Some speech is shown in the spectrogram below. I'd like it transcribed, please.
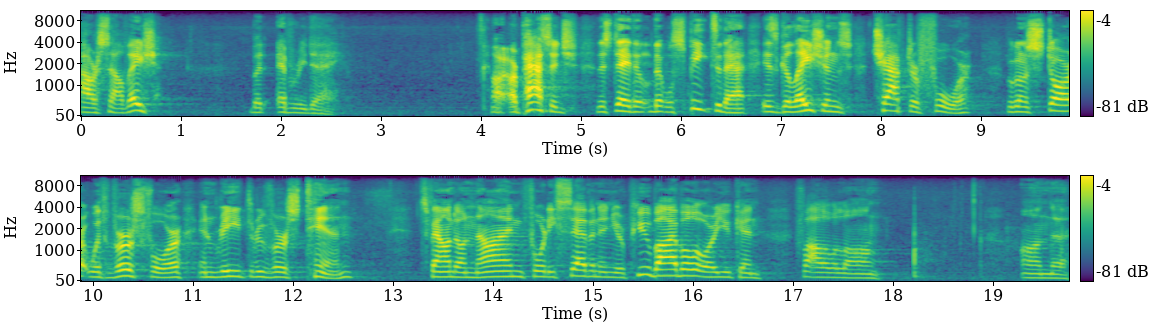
our salvation, but every day. Our, our passage this day that, that will speak to that is Galatians chapter 4. We're going to start with verse 4 and read through verse 10. It's found on 947 in your Pew Bible, or you can follow along on the,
